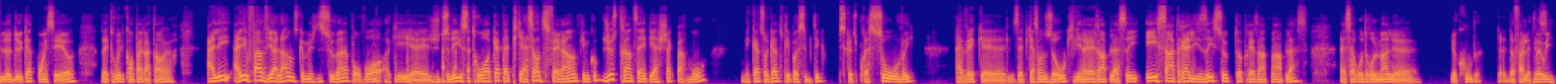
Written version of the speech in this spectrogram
le24.ca, vous allez trouver le comparateur. Allez, allez vous faire violence, comme je dis souvent, pour voir, OK, euh, j'utilise trois, quatre applications différentes qui me coûtent juste 35 pièces chaque par mois. Mais quand tu regardes toutes les possibilités, puisque tu pourrais sauver avec euh, les applications de Zoho qui viendraient remplacer et centraliser ceux que tu as présentement en place, euh, ça vaut drôlement le, le coup là, de, de faire le test. Ben oui.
